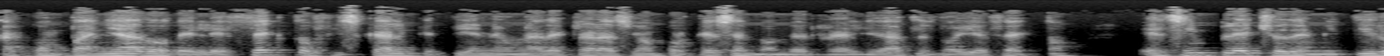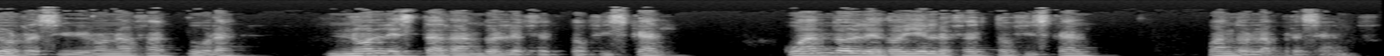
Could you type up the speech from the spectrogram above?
acompañado del efecto fiscal que tiene una declaración, porque es en donde en realidad les doy efecto, el simple hecho de emitir o recibir una factura no le está dando el efecto fiscal. ¿Cuándo le doy el efecto fiscal? Cuando la presento.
